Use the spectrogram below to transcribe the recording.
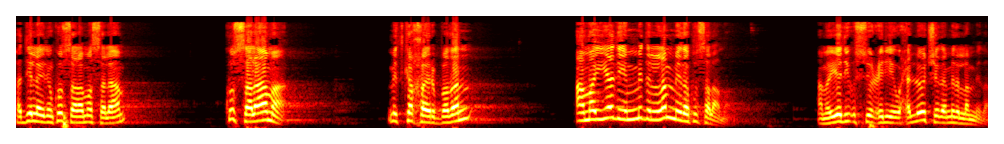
haddii laydinku salaamo salaam ku salaama mid ka khayr badan ama yadii mid la mida ku salaama ama yadii u soo celiya waxaa loo jeedaa mid la mida.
